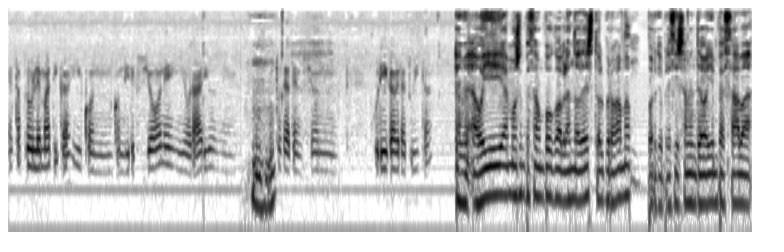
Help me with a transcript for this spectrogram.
estas problemáticas y con, con direcciones y horarios de puntos de atención jurídica gratuita. Eh, Hoy hemos empezado un poco hablando de esto el programa porque precisamente hoy empezaba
